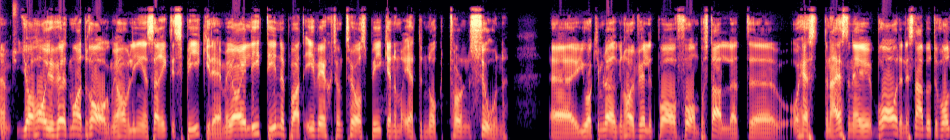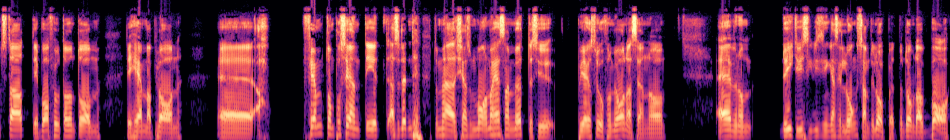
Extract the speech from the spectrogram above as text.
sånt. jag har ju väldigt många drag men jag har väl ingen så här riktig spik i det. Men jag är lite inne på att i V72 spika nummer ett Nocturne Zone. Joakim Lövgren har ju väldigt bra form på stallet och häst, den här hästen är ju bra, den är snabb ut i voltstart, det är barfota runt om, det är hemmaplan. Eh, ah, 15 procent i ett, alltså den, de här känns som de här hästarna möttes ju på Jägersro för en månad sedan och även om det gick visserligen ganska långsamt i loppet men de där bak,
